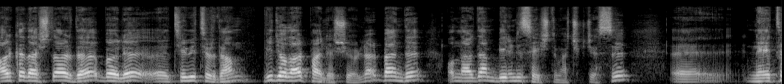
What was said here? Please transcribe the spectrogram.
Arkadaşlar da böyle e, Twitter'dan videolar paylaşıyorlar. Ben de onlardan birini seçtim açıkçası. E, NT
